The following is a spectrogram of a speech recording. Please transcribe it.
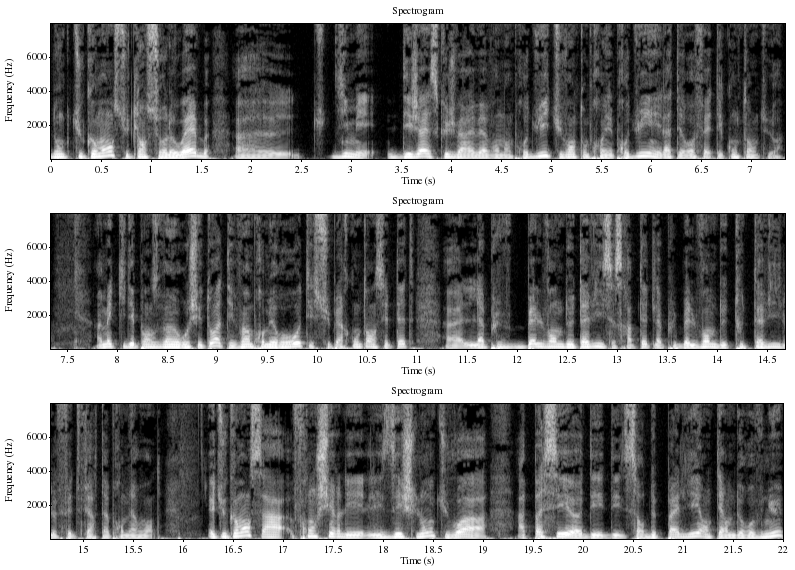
Donc tu commences, tu te lances sur le web, euh, tu te dis mais déjà est-ce que je vais arriver à vendre un produit? Tu vends ton premier produit et là t'es refait, t'es content, tu vois. Un mec qui dépense 20 euros chez toi, tes 20 premiers euros, t'es super content. C'est peut-être euh, la plus belle vente de ta vie, ce sera peut-être la plus belle vente de toute ta vie, le fait de faire ta première vente et tu commences à franchir les, échelons, tu vois, à, passer euh, des, sortes de paliers en termes de revenus.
